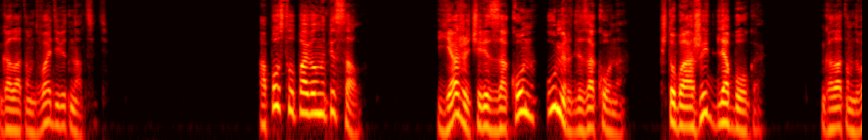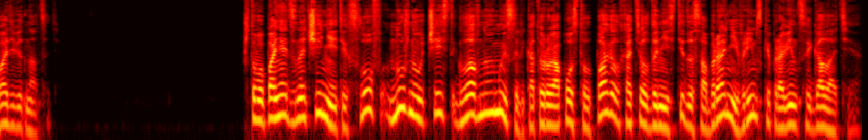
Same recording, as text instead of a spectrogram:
Галатам 2.19. Апостол Павел написал «Я же через закон умер для закона, чтобы ожить для Бога». Галатам 2.19. Чтобы понять значение этих слов, нужно учесть главную мысль, которую апостол Павел хотел донести до собраний в римской провинции Галатия.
